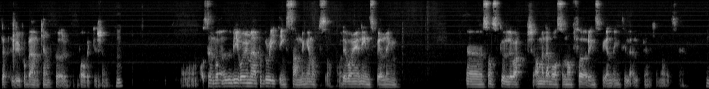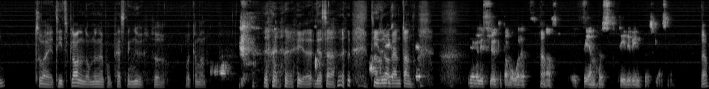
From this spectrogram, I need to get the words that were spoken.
släppte vi på Bandcamp för ett par veckor sedan. Mm. Och sen var, vi var ju med på Greetings-samlingen också och det var ju en inspelning eh, som skulle varit, ja men den var som någon förinspelning till LPn kan man väl säga. Så vad är tidsplanen då, om den är på pressning nu? Så vad kan man... I dessa tider av väntan. Det är väl i slutet av året. Ja. Alltså, sen höst, tidig vinter skulle jag säga. Ja.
